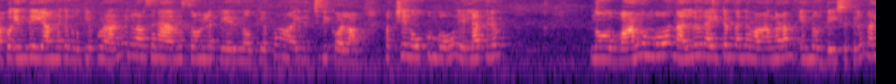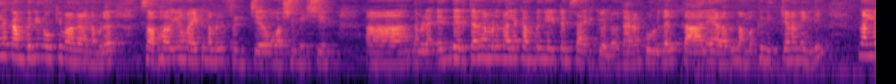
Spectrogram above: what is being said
അപ്പോൾ എന്ത് ചെയ്യാം എന്നൊക്കെ നോക്കിയപ്പോഴാണ് ഞങ്ങൾ അവസാനം ആമസോണിൽ കയറി നോക്കിയപ്പോൾ ആ ഇത് ഇച്ചിരി കൊള്ളാം. പക്ഷേ നോക്കുമ്പോൾ എല്ലാത്തിനും വാങ്ങുമ്പോൾ നല്ലൊരു ഐറ്റം തന്നെ വാങ്ങണം എന്ന ഉദ്ദേശത്തിൽ നല്ല കമ്പനി നോക്കി വാങ്ങണം നമ്മൾ സ്വാഭാവികമായിട്ട് നമ്മൾ ഫ്രിഡ്ജ് വാഷിംഗ് മെഷീൻ നമ്മുടെ എന്തെടുത്താലും നമ്മൾ നല്ല കമ്പനി ഐറ്റംസ് ആയിരിക്കുമല്ലോ. കാരണം കൂടുതൽ കാലയളവ് നമുക്ക് നിൽക്കണമെങ്കിൽ നല്ല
